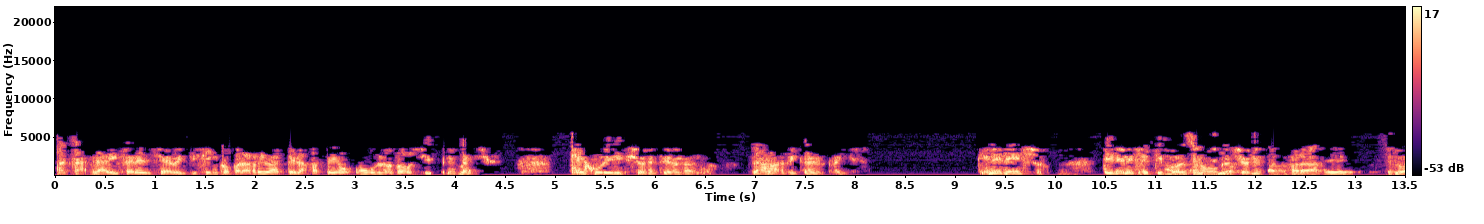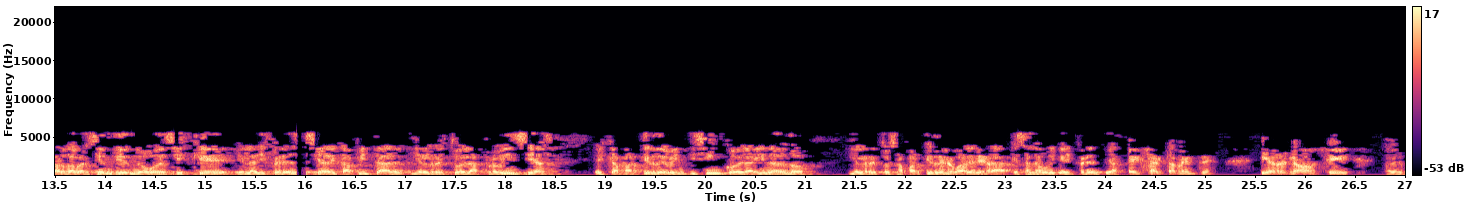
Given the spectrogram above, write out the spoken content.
Acá, la diferencia de 25 para arriba te la pateo uno, dos y tres meses. ¿Qué jurisdicción estoy hablando? La más rica del país. Tienen eso. Tienen ese tipo de provocaciones. para, eh, Eduardo, a ver si entiendo. Vos decís que eh, la diferencia de capital y el resto de las provincias es que a partir de 25 del aguinaldo y el resto es a partir de 40. ¿Esa es la única diferencia? Exactamente. Y no, sí. Está bien.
